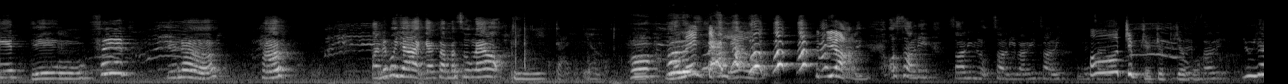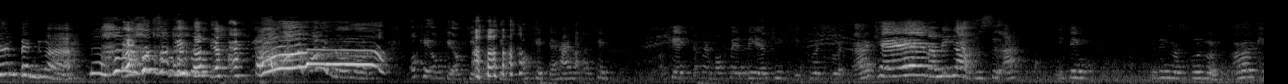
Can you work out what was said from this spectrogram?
eating fish you know ฮะตอนนี้พ่ออยากอยากทำมันสุกแล้วทีนี้ตัดแล้วฮะมันไม่ตัดแล้วมันหย่อนโอ้ sorry sorry ลูก sorry มาพี่ sorry โอ้เจ็บเจ็บเจ็บเจ็บ sorry ยูย่านเป็นดีกว่าโอเคโอเคโอเคโอเคโอเคจะให้ละโอเคโอเคจะไปบอกเฟรนลี่โอเคโอเค good good โอเคมาไม่อยากซื้อๆอะ eating eating the food ก่อนโอเค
